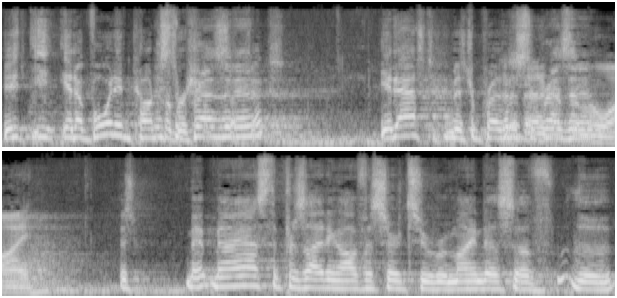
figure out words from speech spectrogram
It, it, it avoided controversial subjects. It asked, Mr. President, Mr. President, from Hawaii. Mr. May, may I ask the presiding officer to remind us of the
